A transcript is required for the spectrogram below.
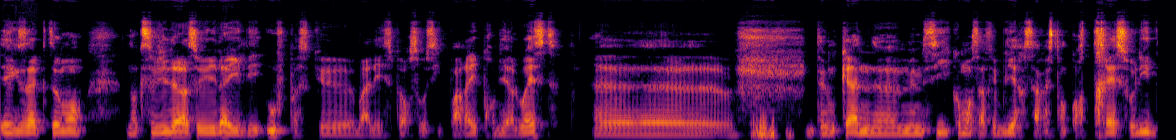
Exactement. Donc, celui-là, celui-là, il est ouf parce que bah, les Spurs aussi, pareil, premier à l'ouest. Euh, Duncan, même s'il commence à faiblir, ça reste encore très solide.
